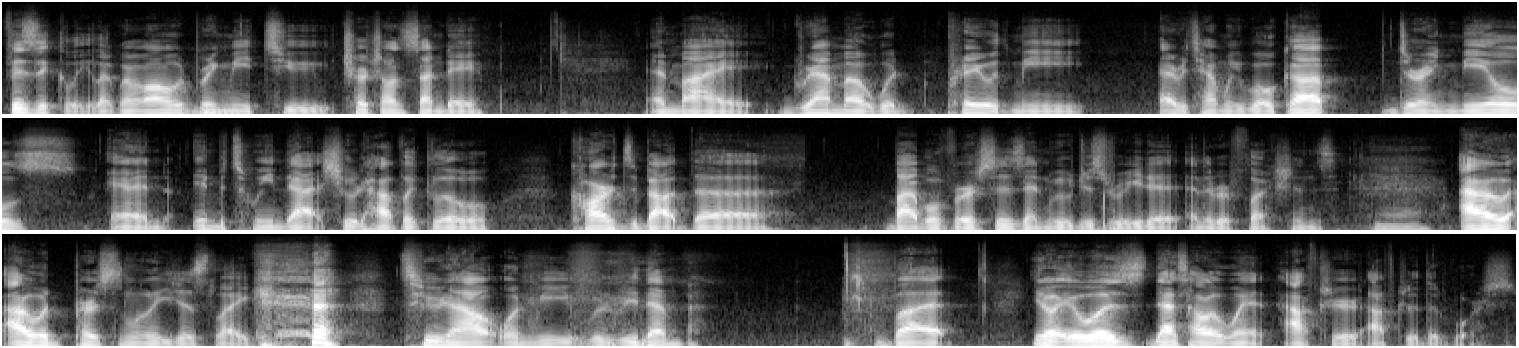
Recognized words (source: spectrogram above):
physically. Like my mom would bring me to church on Sunday, and my grandma would pray with me every time we woke up during meals, and in between that, she would have like little cards about the Bible verses, and we would just read it and the reflections. Yeah. I I would personally just like tune out when we would read them, but you know it was that's how it went after after the divorce.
